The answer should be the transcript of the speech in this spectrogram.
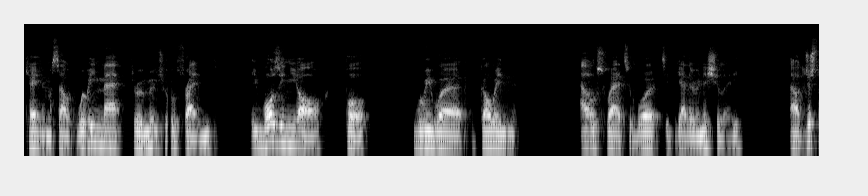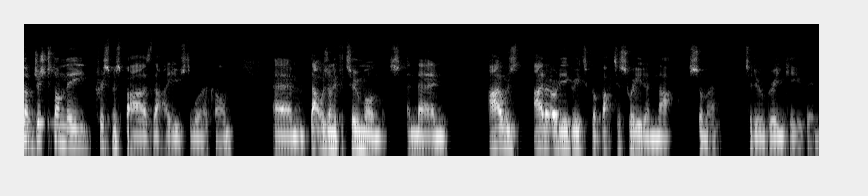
Katie and myself. We met through a mutual friend. It was in York, but we were going elsewhere to work together initially. Uh, just on just on the Christmas bars that I used to work on. Um, that was only for two months, and then I was I'd already agreed to go back to Sweden that summer, to do greenkeeping.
